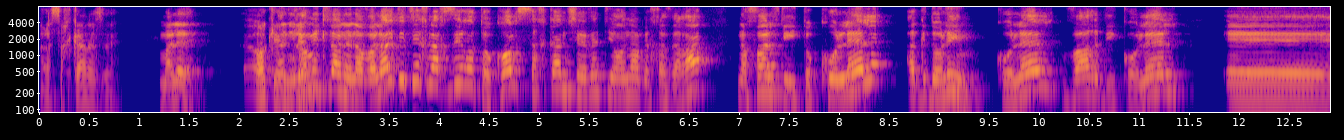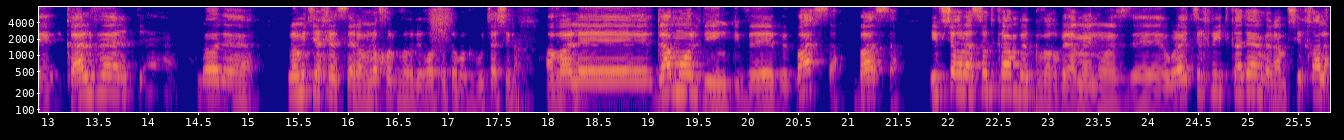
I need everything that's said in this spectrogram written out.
על השחקן הזה. מלא. אוקיי, אני כן. לא מתלונן, אבל לא הייתי צריך להחזיר אותו. כל שחקן שהבאתי עונה בחזרה, נפלתי איתו, כולל הגדולים, כולל ורדי, כולל אה, קלברט, אה, לא יודע, לא מתייחס אליו, אני לא יכול כבר לראות אותו בקבוצה שלי, אבל אה, גם הולדינג ובאסה, באסה. אי אפשר לעשות קאמבק כבר בימינו, אז אה, אולי צריך להתקדם ולהמשיך הלאה.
